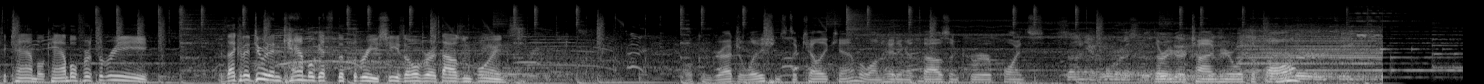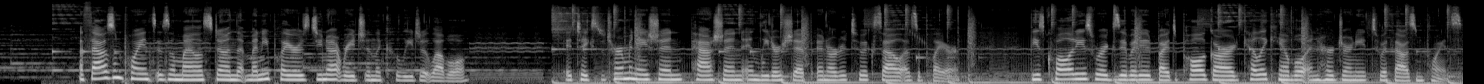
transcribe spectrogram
to Campbell. Campbell for three. Is that going to do it? And Campbell gets the three. She's over a thousand points. Well, congratulations to Kelly Campbell on hitting a thousand career points during her time here with DePaul. A thousand points is a milestone that many players do not reach in the collegiate level. It takes determination, passion, and leadership in order to excel as a player. These qualities were exhibited by DePaul guard Kelly Campbell in her journey to a thousand points.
